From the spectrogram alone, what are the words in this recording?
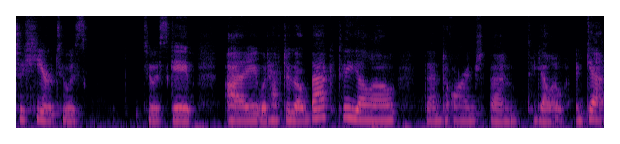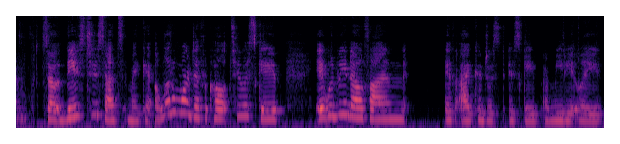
to here to, es to escape. I would have to go back to yellow then to orange, then to yellow again. So these two sets make it a little more difficult to escape. It would be no fun if I could just escape immediately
